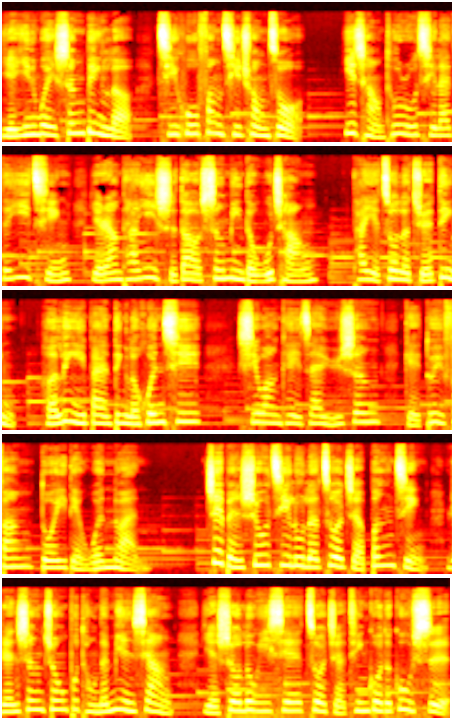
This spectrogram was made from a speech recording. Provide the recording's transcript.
也因为生病了，几乎放弃创作。一场突如其来的疫情，也让他意识到生命的无常。他也做了决定，和另一半订了婚期，希望可以在余生给对方多一点温暖。这本书记录了作者绷紧人生中不同的面相，也收录一些作者听过的故事。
